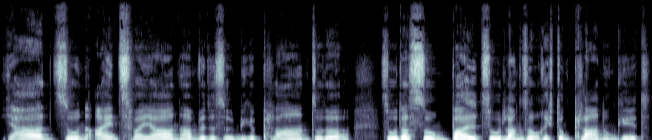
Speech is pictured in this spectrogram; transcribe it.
ja, so in ein, zwei Jahren haben wir das irgendwie geplant oder so, dass so bald so langsam Richtung Planung geht.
